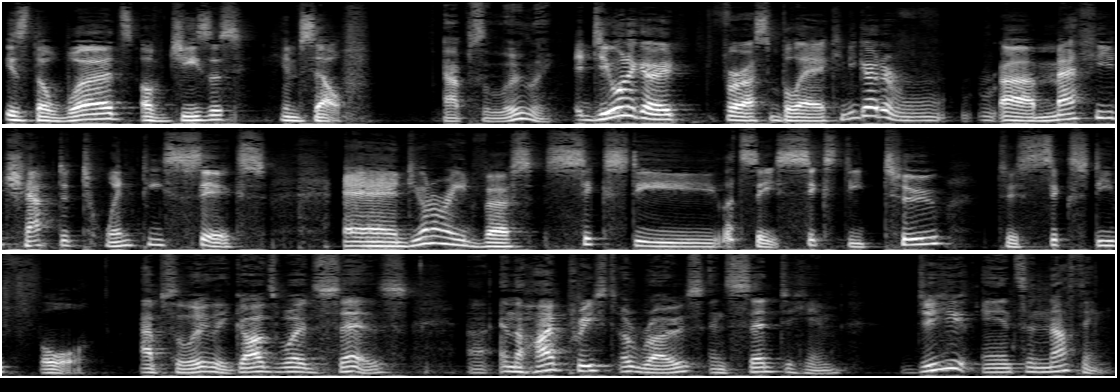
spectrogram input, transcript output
is the words of Jesus himself. Absolutely. Do you want to go for us, Blair? Can you go to uh, Matthew chapter 26 and do you want to read verse 60, let's see, 62 to 64? Absolutely. God's word says, uh, And the high priest arose and said to him, Do you answer nothing?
